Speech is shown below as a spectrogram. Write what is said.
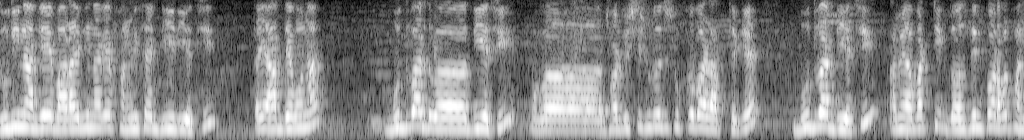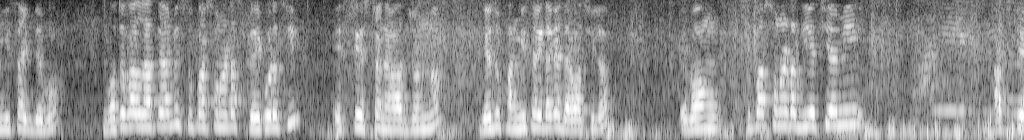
দুদিন আগে বা আড়াই দিন আগে ফাঙ্গিসাইড দিয়ে দিয়েছি, তাই আর দেবো না। বুধবার দিয়েছি ঝড় বৃষ্টি শুরু হয়েছে শুক্রবার রাত থেকে। বুধবার দিয়েছি, আমি আবার ঠিক দশ দিন পর আবার ফাঙ্গিসাইড দেবো। গতকাল রাতে আমি সুপার সোনাটা স্প্রে করেছি স্ট্রেসটা নেওয়ার জন্য, যেহেতু ফাঙ্গিসাইড আগে দেওয়া ছিল। এবং সুপার সোনাটা দিয়েছি আমি। আজকে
